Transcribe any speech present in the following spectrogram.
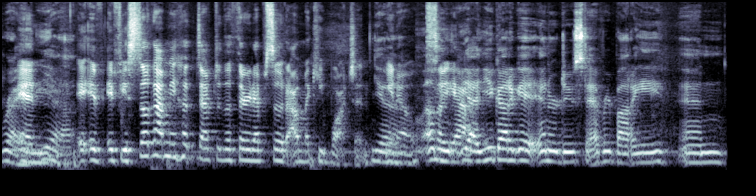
Right, and yeah. if, if you still got me hooked after the third episode i'm gonna keep watching Yeah. you know? I so yeah. yeah, you got to get introduced to everybody and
